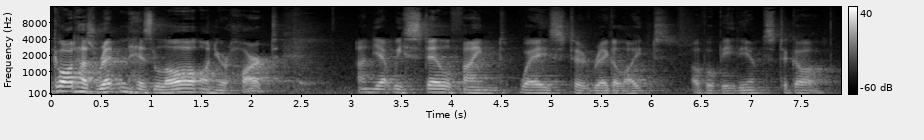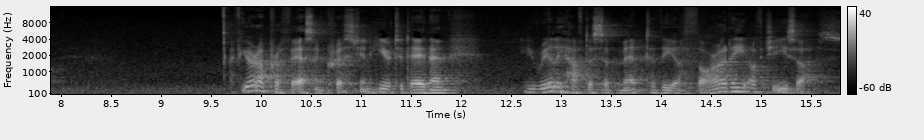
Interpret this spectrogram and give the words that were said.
God has written his law on your heart, and yet we still find ways to wriggle out of obedience to God. If you're a professing Christian here today, then you really have to submit to the authority of Jesus.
